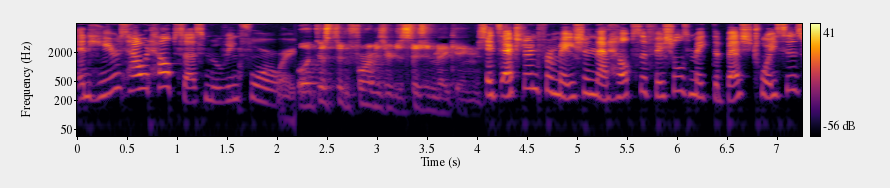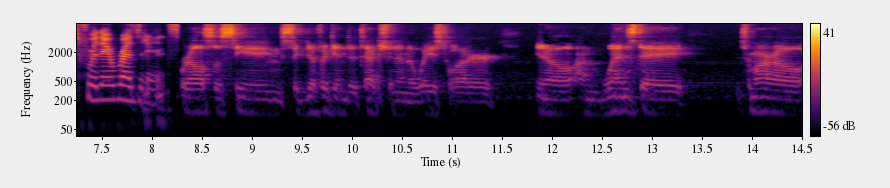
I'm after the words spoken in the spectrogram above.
and here's how it helps us moving forward. Well, it just informs your decision making. It's extra information that helps officials make the best choices for their residents. We're also seeing significant detection in the wastewater. You know, on Wednesday, tomorrow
